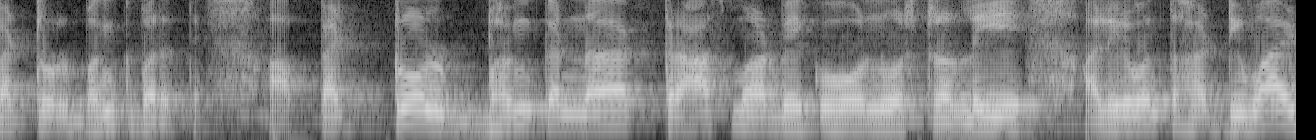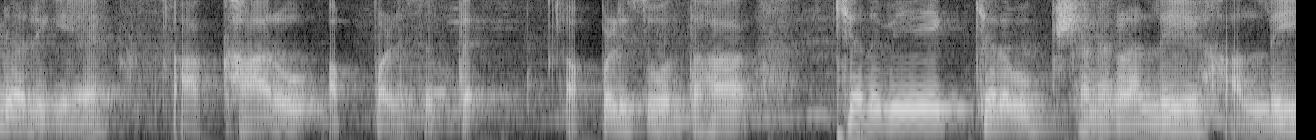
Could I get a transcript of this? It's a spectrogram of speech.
ಪೆಟ್ರೋಲ್ ಬಂಕ್ ಬರುತ್ತೆ. ಆ ಪೆಟ್ರೋಲ್ ಬಂಕನ್ನು ಕ್ರಾಸ್ ಮಾಡಬೇಕು ಅನ್ನುವಷ್ಟರಲ್ಲಿ ಅಲ್ಲಿರುವಂತಹ ಡಿವೈಡರಿಗೆ ಆ ಕಾರು ಅಪ್ಪಳಿಸುತ್ತೆ. ಅಪ್ಪಳಿಸುವಂತಹ ಕೆಲವೇ ಕೆಲವು ಕ್ಷಣಗಳಲ್ಲಿ ಅಲ್ಲಿ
